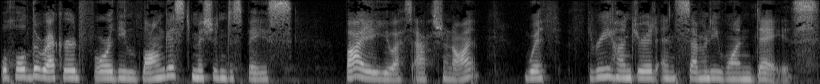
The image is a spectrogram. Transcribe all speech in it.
will hold the record for the longest mission to space by a U.S. astronaut with 371 days.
